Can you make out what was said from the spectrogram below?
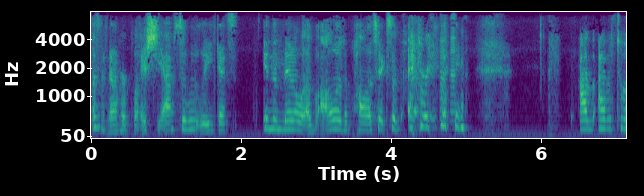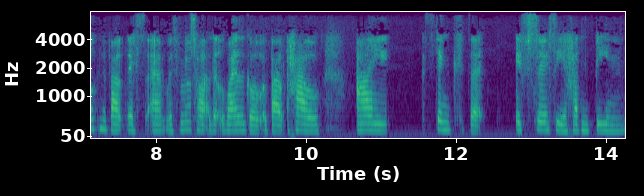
doesn't know her place. She absolutely gets in the middle of all of the politics of everything. I, I was talking about this uh, with Rosehart a little while ago about how I think that if Cersei hadn't been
